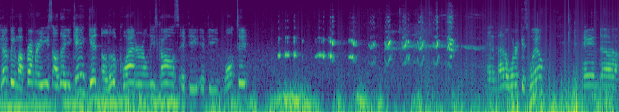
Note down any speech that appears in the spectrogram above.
going to be my primary use, although you can get a little quieter on these calls if you if you want to. And that'll work as well. And uh,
